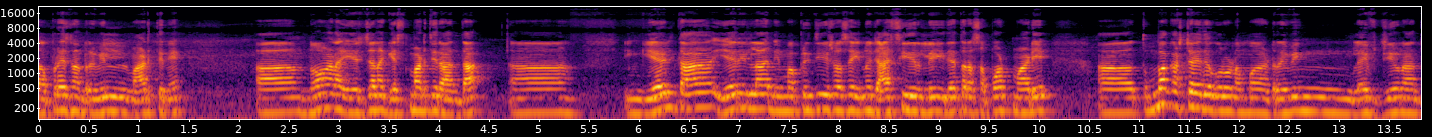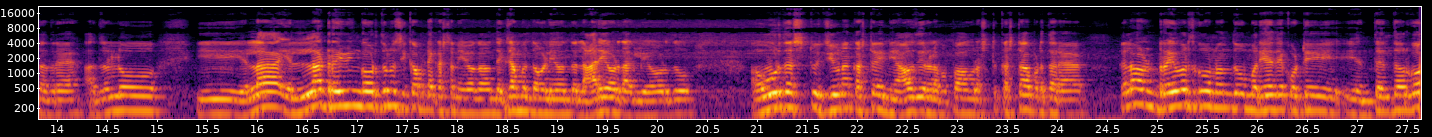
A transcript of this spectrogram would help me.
ಸರ್ಪ್ರೈಸ್ ನಾನು ರಿವೀಲ್ ಮಾಡ್ತೀನಿ. ನೋಡೋಣ ಎಷ್ಟು ಜನ ಗೆಸ್ಟ್ ಮಾಡ್ತೀರಾ ಅಂತ. ಹಿಂಗೆ ಹೇಳ್ತಾ ಏನಿಲ್ಲ, ನಿಮ್ಮ ಪ್ರೀತಿ ವಿಶ್ವಾಸ ಇನ್ನೂ ಜಾಸ್ತಿ ಇರಲಿ, ಇದೇ ಥರ ಸಪೋರ್ಟ್ ಮಾಡಿ. ತುಂಬ ಕಷ್ಟ ಇದೆ ಗುರು ನಮ್ಮ ಡ್ರೈವಿಂಗ್ ಲೈಫ್ ಜೀವನ ಅಂತಂದರೆ. ಅದರಲ್ಲೂ ಈ ಎಲ್ಲ ಎಲ್ಲ ಡ್ರೈವಿಂಗ್ ಅವ್ರದ್ದು ಸಿಕ್ಕಾಪಟ್ಟೆ ಕಷ್ಟ. ಇವಾಗ ಒಂದು ಎಕ್ಸಾಂಪಲ್ ತೊಗೊಳ್ಳಿ, ಒಂದು ಲಾರಿ ಅವ್ರದ್ದಾಗಲಿ ಅವ್ರದ್ದು ಅವ್ರದಷ್ಟು ಜೀವನ ಕಷ್ಟ ಇನ್ನು ಯಾವುದೂ ಇರಲ್ಲ. ಪಾಪ ಅವ್ರು ಅಷ್ಟು ಕಷ್ಟಪಡ್ತಾರೆ. ಎಲ್ಲ ಒಂದು ಡ್ರೈವರ್ಸ್ಗೂ ಒಂದೊಂದು ಮರ್ಯಾದೆ ಕೊಟ್ಟು ಎಂತೆಂಥವ್ರಿಗೋ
